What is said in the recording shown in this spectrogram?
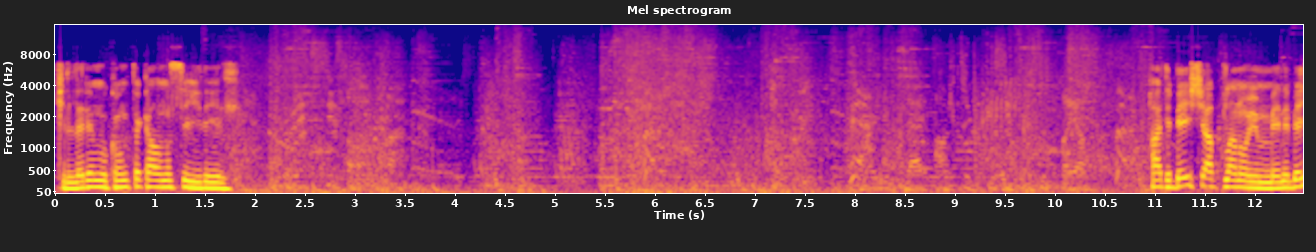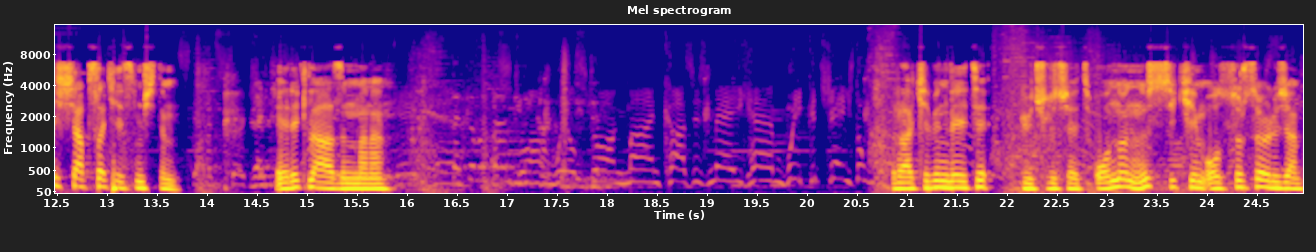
Killerin bu konkta kalması iyi değil. Hadi 5 yap lan oyun beni. 5 yapsa kesmiştim. Erik lazım bana. Rakibin late'i güçlü chat. Onun önünü sikeyim. Osursa öleceğim.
